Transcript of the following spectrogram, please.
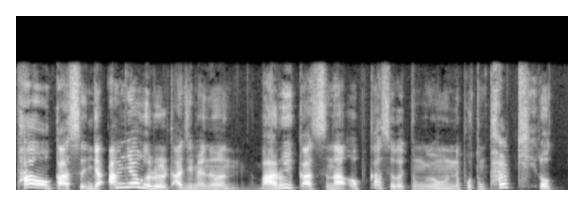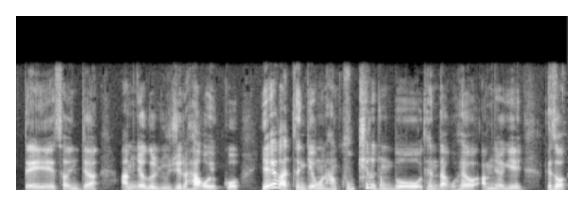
파워가스 이제 압력을 따지면은 마루이 가스나 업가스 같은 경우는 보통 8kg 대에서 이제 압력을 유지를 하고 있고 얘 같은 경우는 한 9kg 정도 된다고 해요 압력이. 그래서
